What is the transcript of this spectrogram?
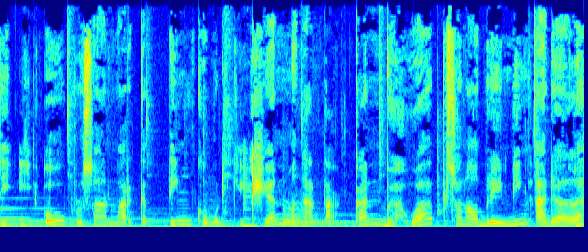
CEO perusahaan marketing communication, mengatakan bahwa personal branding adalah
